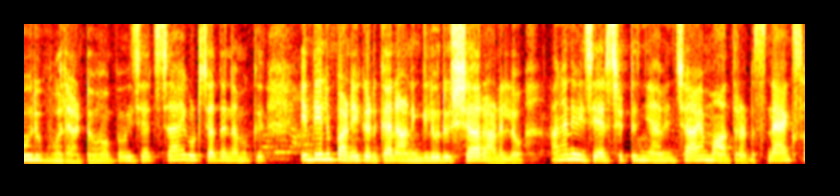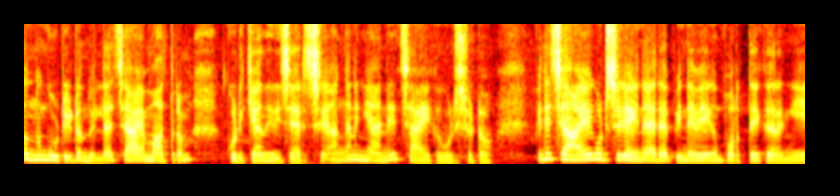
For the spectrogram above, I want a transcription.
ഒരു പോലെ കേട്ടോ അപ്പോൾ വിചാരിച്ച് ചായ കുടിച്ചാൽ തന്നെ നമുക്ക് എന്തെങ്കിലും പണിയൊക്കെ എടുക്കാനാണെങ്കിൽ ഒരു ഉഷാറാണല്ലോ. അങ്ങനെ വിചാരിച്ചിട്ട് ഞാൻ ചായ മാത്രമായിട്ട് സ്നാക്സ് ഒന്നും കൂട്ടിയിട്ടൊന്നുമില്ല. ചായ മാത്രം കുടിക്കാമെന്ന് വിചാരിച്ച് അങ്ങനെ ഞാൻ ചായയൊക്കെ കുടിച്ചു കേട്ടോ പിന്നെ ചായ കുടിച്ച് കഴിഞ്ഞാൽ പിന്നെ വേഗം പുറത്തേക്ക് ഇറങ്ങി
